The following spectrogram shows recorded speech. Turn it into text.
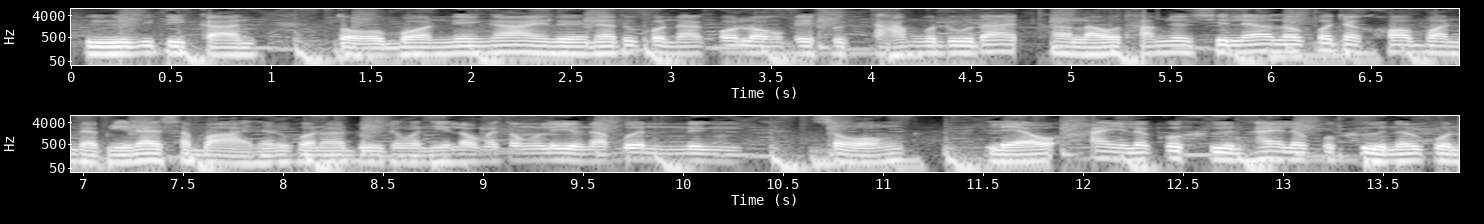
คือวิธีการต่อบอลง่ายๆเลยนะทุกคนนะก็ลองไปฝึกตามกันดูได้ ถ้าเราทำจนชินแล้วเราก็จะเคอบอลแบบนี้ได้สบายนะทุกคนนะดูจังหวะนี้เราไม่ต้องรีบนะเบิ้ลหนึ่งสอง แล้วให้แล้วก็คืนให้แล้วก็คืนนะทุกคน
